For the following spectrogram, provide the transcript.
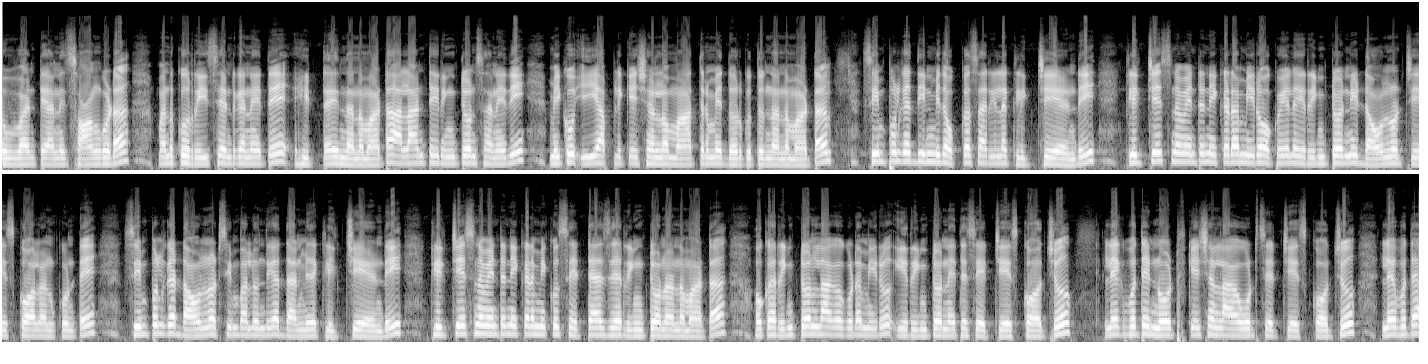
నువ్వంటే అనే సాంగ్ కూడా మనకు రీసెంట్గానైతే హిట్ అయిందన్నమాట. అలాంటి రింగ్ టోన్స్ అనేది మీకు ఈ అప్లికేషన్లో మాత్రమే దొరుకుతుందన్నమాట. సింపుల్గా దీని మీద ఒక్కసారి ఇలా క్లిక్ క్లిక్ చేయండి. క్లిక్ చేసిన వెంటనే ఇక్కడ మీరు ఒకవేళ ఈ రింగ్ టోన్ని డౌన్లోడ్ చేసుకోవాలనుకుంటే సింపుల్గా డౌన్లోడ్ సింబల్ ఉందిగా దాని మీద క్లిక్ చేయండి. క్లిక్ చేసిన వెంటనే ఇక్కడ మీకు set as a ring tone అన్నమాట. ఒక రింగ్ టోన్ లాగా కూడా మీరు ఈ రింగ్ టోన్ అయితే సెట్ చేసుకోవచ్చు. లేకపోతే నోటిఫికేషన్ లాగా కూడా సెట్ చేసుకోవచ్చు. లేకపోతే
